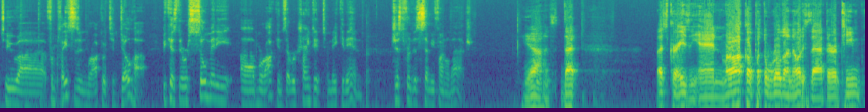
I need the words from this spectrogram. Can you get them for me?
to uh, from places in Morocco to Doha because there were so many uh, Moroccans that were trying to, to make it in just for this semifinal match. Yeah, it's that. That's crazy, and Morocco put the world on notice that they're a team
